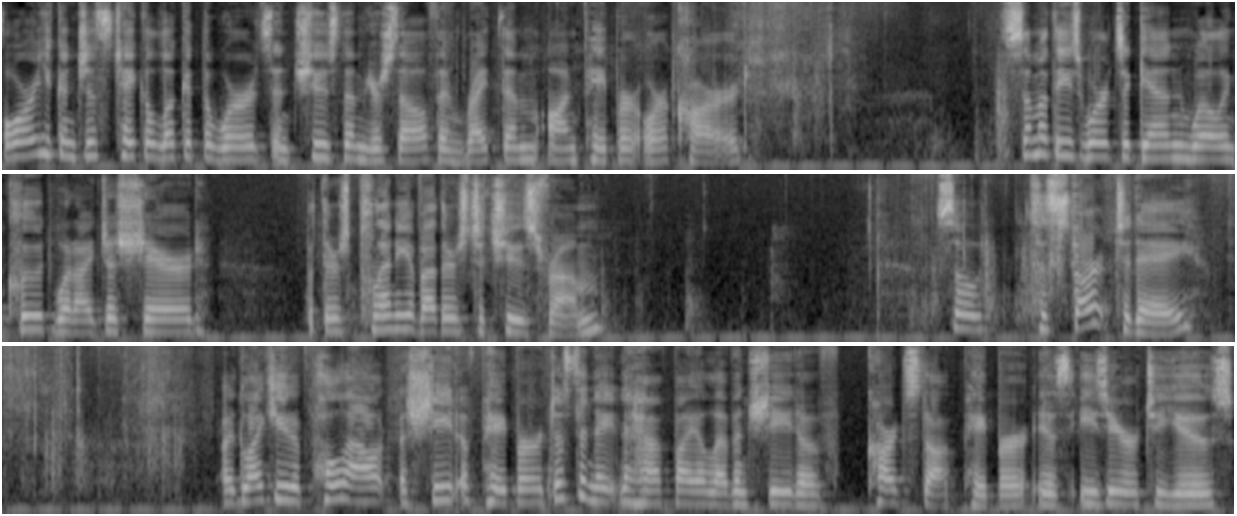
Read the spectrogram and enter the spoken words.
or you can just take a look at the words and choose them yourself and write them on paper or a card. Some of these words, again, will include what I just shared, but there's plenty of others to choose from. So to start today, I'd like you to pull out a sheet of paper, just an 8.5 by 11 sheet of cardstock paper is easier to use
